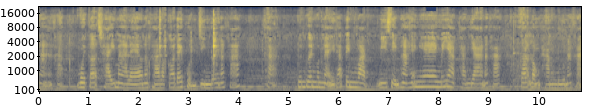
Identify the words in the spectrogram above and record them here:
หะค่ะมวยก็ใช้มาแล้วนะคะ แล้วก็ได้ผลจริงด้วยนะคะค่ะ เพื่อนๆคนไหนถ้าเป็นหวัดมีเสมหะแห้งๆไม่อยากทานยานะคะ ก็ลองทำดูนะคะ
